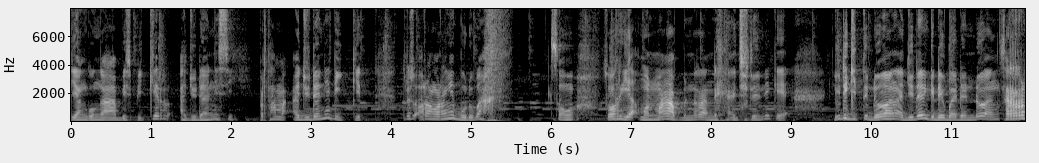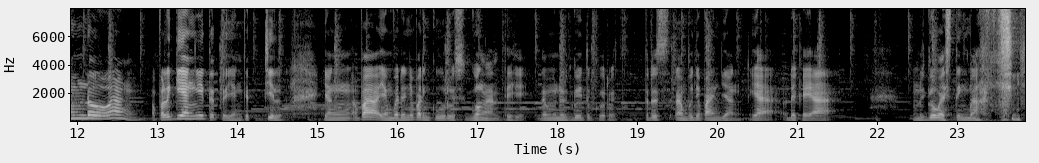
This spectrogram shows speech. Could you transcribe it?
yang gue nggak habis pikir ajudannya sih. Pertama ajudannya dikit. Terus orang-orangnya bodoh banget. So sorry ya mohon maaf beneran deh. Ajudannya kayak ya udah gitu doang ajudan gede badan doang serem doang. Apalagi yang itu tuh yang kecil. Yang apa yang badannya paling kurus. Gue nganti sih dan menurut gue itu kurus. Terus rambutnya panjang. Ya udah kayak menurut gue wasting banget sih.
